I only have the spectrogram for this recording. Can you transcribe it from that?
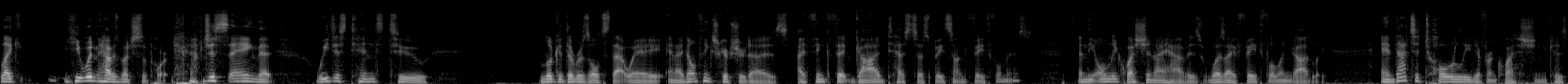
Like he wouldn't have as much support. I'm just saying that we just tend to look at the results that way, and I don't think Scripture does. I think that God tests us based on faithfulness, and the only question I have is, was I faithful and godly? And that's a totally different question because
